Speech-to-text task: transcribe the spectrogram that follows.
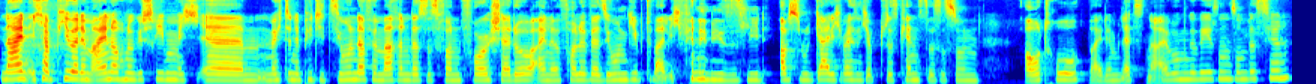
Nein, ich habe hier bei dem einen auch nur geschrieben, ich ähm, möchte eine Petition dafür machen, dass es von Foreshadow eine volle Version gibt, weil ich finde dieses Lied absolut geil. Ich weiß nicht, ob du das kennst. Das ist so ein Outro bei dem letzten Album gewesen, so ein bisschen.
